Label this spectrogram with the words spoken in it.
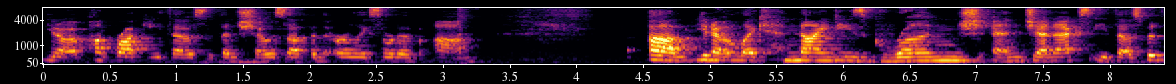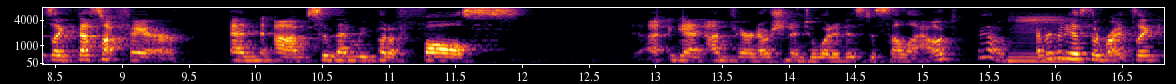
you know a punk rock ethos that then shows up in the early sort of um um, you know, like 90s grunge and Gen X ethos, but it's like that's not fair. And um, so then we put a false, again, unfair notion into what it is to sell out. No, mm. everybody has the rights. Like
